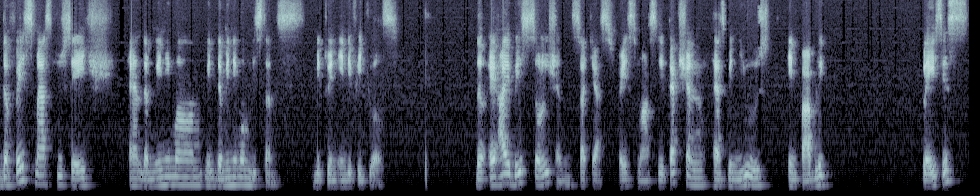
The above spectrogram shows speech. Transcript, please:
the face mask usage and the minimum the minimum distance between individuals. The AI-based solution, such as face mask detection, has been used in public places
